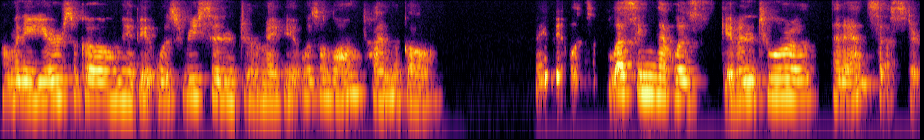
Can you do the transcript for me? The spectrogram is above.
how many years ago, maybe it was recent, or maybe it was a long time ago. Maybe it was a blessing that was given to a, an ancestor.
